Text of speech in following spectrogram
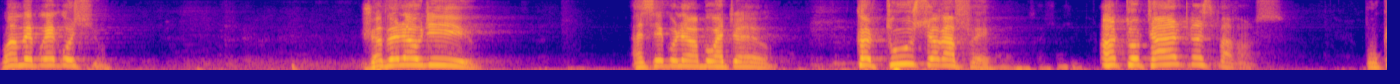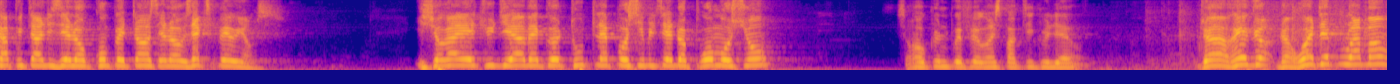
Pour mes précautions, je veux leur dire à ces collaborateurs que tout sera fait en totale transparence pour capitaliser leurs compétences et leurs expériences. Il sera étudié avec eux toutes les possibilités de promotion, sans aucune préférence particulière, de, de redéploiement,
